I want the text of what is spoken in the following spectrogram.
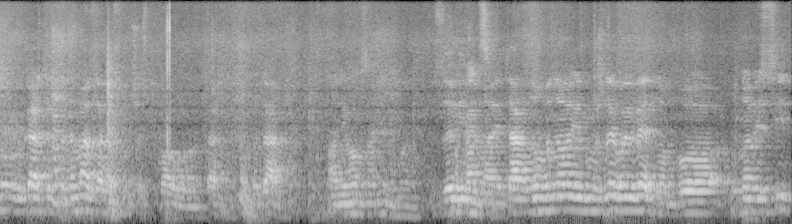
Ну, ви кажете, що нема зараз участкового, так, вода. А його взагалі немає. Взагалі немає. Так, ну воно можливо і видно, бо новий світ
